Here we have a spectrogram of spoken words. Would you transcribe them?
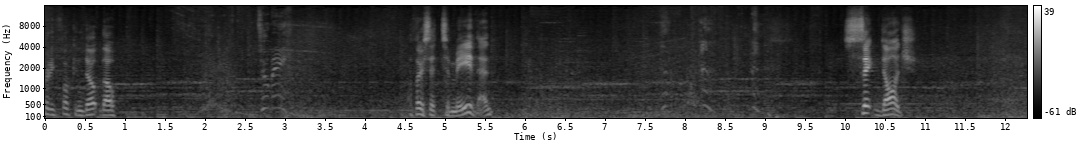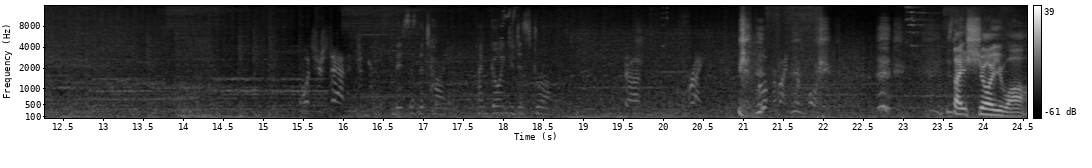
pretty fucking dope, though. To me! I thought you said to me, then. Sick dodge. What's your status? This is the target. I'm going to destroy it. Uh, right. I'll provide support. He's like, sure you are.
